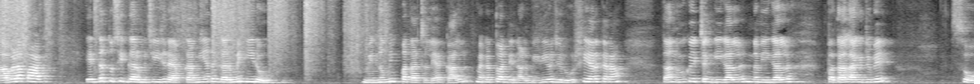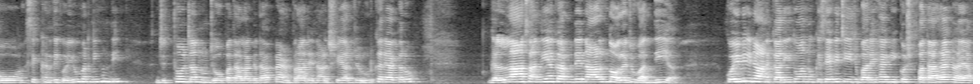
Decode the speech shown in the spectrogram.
ਆਹ ਵਾਲਾ ਪਾਰਟ ਇੱਧਰ ਤੁਸੀਂ ਗਰਮ ਚੀਜ਼ ਰੈਪ ਕਰਨੀ ਆ ਤੇ ਗਰਮ ਹੀ ਰਹੂਗੀ। ਮੈਨੂੰ ਵੀ ਪਤਾ ਚੱਲਿਆ ਕੱਲ, ਮੈਂ ਕਿਹਾ ਤੁਹਾਡੇ ਨਾਲ ਵੀਡੀਓ ਜ਼ਰੂਰ ਸ਼ੇਅਰ ਕਰਾਂ। ਤੁਹਾਨੂੰ ਵੀ ਕੋਈ ਚੰਗੀ ਗੱਲ, ਨਵੀਂ ਗੱਲ ਪਤਾ ਲੱਗ ਜਵੇ। ਸੋ ਸਿੱਖਣ ਦੀ ਕੋਈ ਉਮਰ ਨਹੀਂ ਹੁੰਦੀ। ਜਿੱਥੋਂ ਤੁਹਾਨੂੰ ਜੋ ਪਤਾ ਲੱਗਦਾ, ਭੈਣ ਭਰਾ ਦੇ ਨਾਲ ਸ਼ੇਅਰ ਜ਼ਰੂਰ ਕਰਿਆ ਕਰੋ। ਗੱਲਾਂ ਸਾਂਝੀਆਂ ਕਰਨ ਦੇ ਨਾਲ ਨੌਲੇਜ ਵੱਧਦੀ ਆ। ਕੋਈ ਵੀ ਜਾਣਕਾਰੀ ਤੁਹਾਨੂੰ ਕਿਸੇ ਵੀ ਚੀਜ਼ ਬਾਰੇ ਹੈਗੀ ਕੁਝ ਪਤਾ ਹੈਗਾ ਆ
